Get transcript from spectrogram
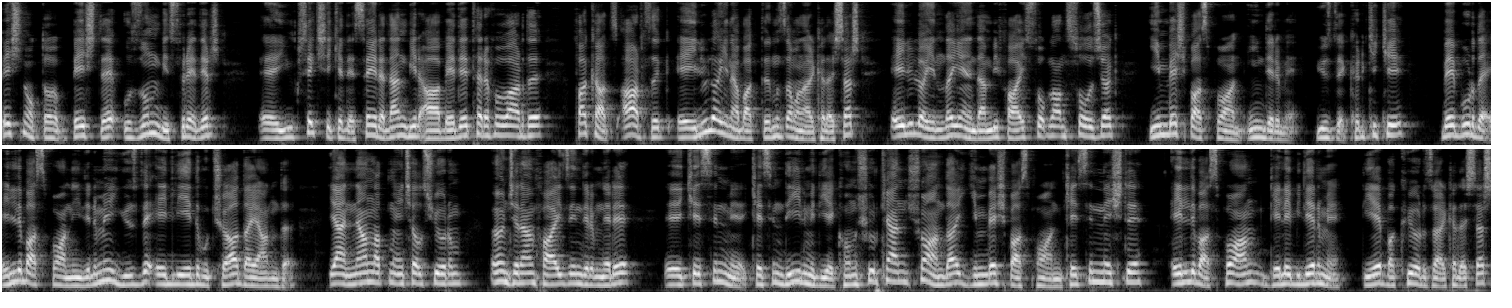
5.5'te uzun bir süredir e, yüksek şekilde seyreden bir ABD tarafı vardı. Fakat artık Eylül ayına baktığımız zaman arkadaşlar Eylül ayında yeniden bir faiz toplantısı olacak. 25 bas puan indirimi %42 ve burada 50 bas puan indirimi %57,5'a dayandı. Yani ne anlatmaya çalışıyorum? Önceden faiz indirimleri e, kesin mi, kesin değil mi diye konuşurken şu anda 25 bas puan kesinleşti. 50 bas puan gelebilir mi diye bakıyoruz arkadaşlar.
